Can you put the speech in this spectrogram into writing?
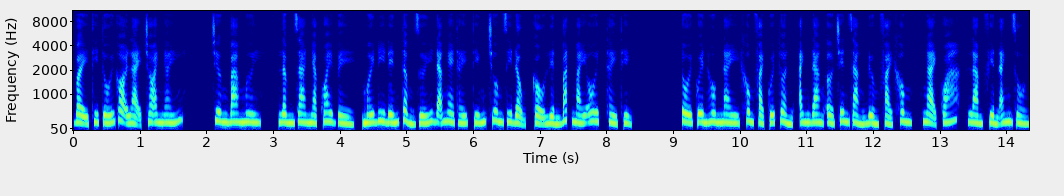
Vậy thì tối gọi lại cho anh ấy. chương 30, lâm ra nhạc quay về, mới đi đến tầng dưới đã nghe thấy tiếng chuông di động, cậu liền bắt máy ôi, thầy thịnh. Tôi quên hôm nay không phải cuối tuần, anh đang ở trên giảng đường phải không, ngại quá, làm phiền anh rồi.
